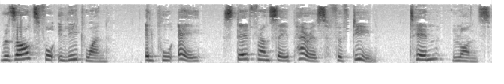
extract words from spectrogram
Results for Elite 1. In Pool A, Stade Francais Paris 15, 10 Lens.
